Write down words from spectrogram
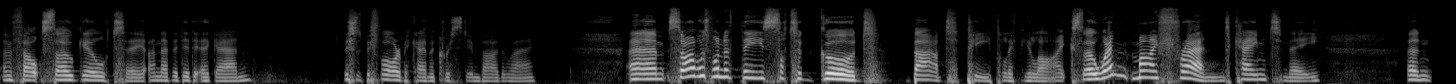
and felt so guilty I never did it again. This was before I became a Christian, by the way. Um, so I was one of these sort of good bad people, if you like. So when my friend came to me and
